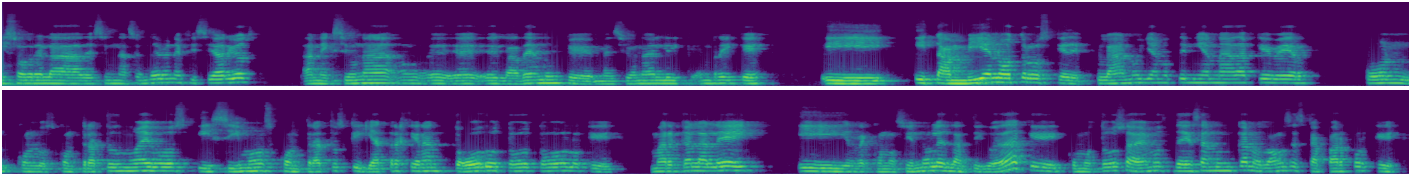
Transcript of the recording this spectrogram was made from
y sobre la designación de beneficiarios, anexé una, eh, eh, el adendum que menciona el Enrique y, y también otros que de plano ya no tenían nada que ver con, con los contratos nuevos, hicimos contratos que ya trajeran todo, todo, todo lo que marca la ley y reconociéndoles la antigüedad, que como todos sabemos, de esa nunca nos vamos a escapar porque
